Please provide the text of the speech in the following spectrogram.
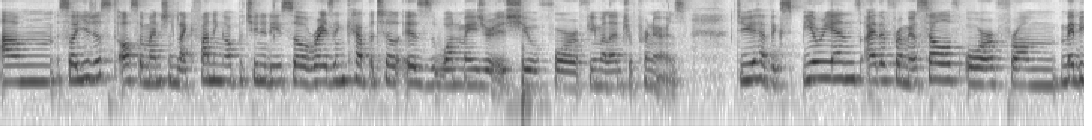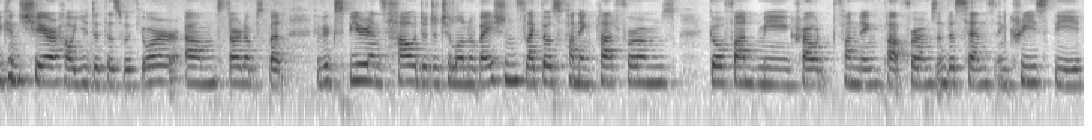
Um, so you just also mentioned like funding opportunities. So raising capital is one major issue for female entrepreneurs. Do you have experience either from yourself or from maybe you can share how you did this with your um, startups, but have experience how digital innovations like those funding platforms, GoFundMe, crowdfunding platforms, in this sense, increase the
